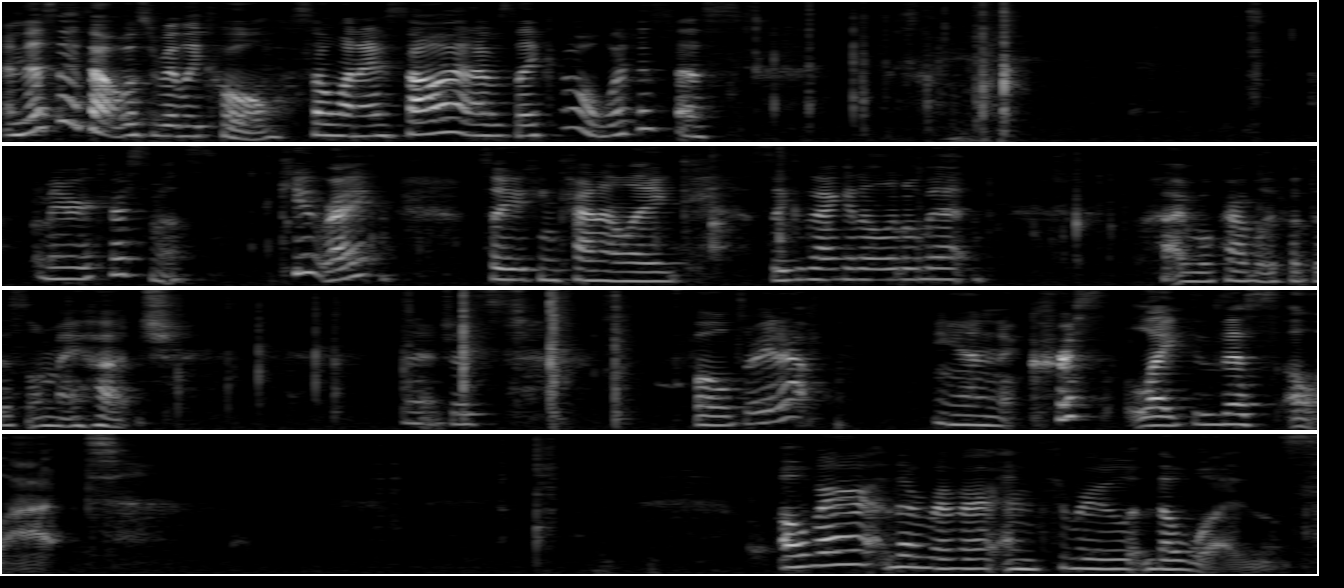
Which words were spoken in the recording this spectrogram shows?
And this I thought was really cool. So when I saw it, I was like, oh, what is this? Merry Christmas. Cute, right? So you can kind of like zigzag it a little bit. I will probably put this on my hutch. And it just folds right up. And Chris liked this a lot. Over the river and through the woods.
